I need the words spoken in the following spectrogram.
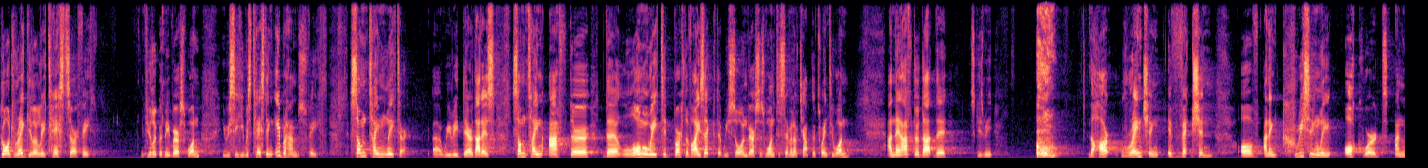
God regularly tests our faith. If you look with me, verse 1, you see he was testing Abraham's faith. Sometime later, uh, we read there, that is, sometime after the long awaited birth of Isaac that we saw in verses 1 to 7 of chapter 21. And then after that, the, excuse me, the heart wrenching eviction of an increasingly awkward and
